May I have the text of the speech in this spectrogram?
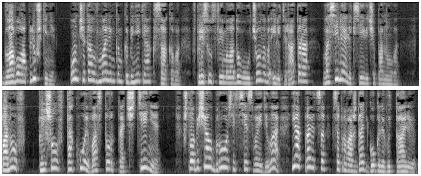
Главу о Плюшкине он читал в маленьком кабинете Аксакова в присутствии молодого ученого и литератора Василия Алексеевича Панова. Панов пришел в такой восторг от чтения, что обещал бросить все свои дела и отправиться сопровождать Гоголя в Италию.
